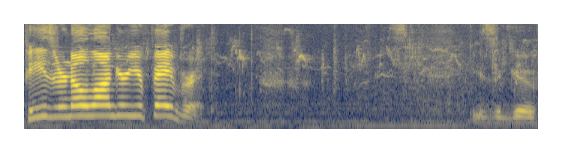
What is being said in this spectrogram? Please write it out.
Peas are no longer your favorite. He's a goof.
